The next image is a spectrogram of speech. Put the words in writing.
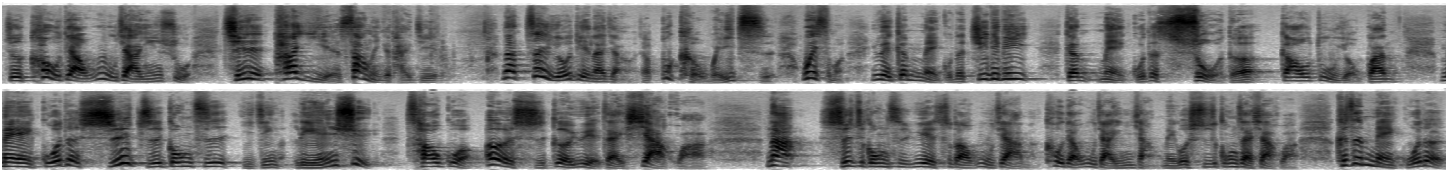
就是扣掉物价因素，其实它也上了一个台阶。那这有点来讲叫不可维持，为什么？因为跟美国的 GDP、跟美国的所得高度有关。美国的实质工资已经连续超过二十个月在下滑。那实质工资越受到物价嘛，扣掉物价影响，美国实质工资在下滑。可是美国的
